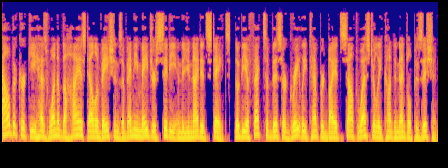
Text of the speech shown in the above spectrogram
Albuquerque has one of the highest elevations of any major city in the United States, though the effects of this are greatly tempered by its southwesterly continental position.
